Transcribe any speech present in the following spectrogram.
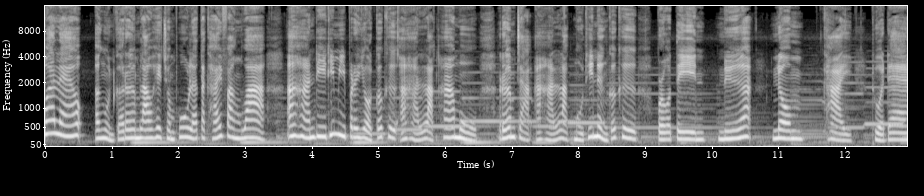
ว่าแล้วองุ่นก็เริ่มเล่าให้ชมพู่และตะไคร้ฟังว่า อาหารดีที่มีประโยชน์ก็คืออาหารหลักห้าหมู่ เริ่มจากอาหารหลักหมู่ที่หนึ่งก็คือ โปรตีน เนื้อ นม ไข่ ถั่วแดง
